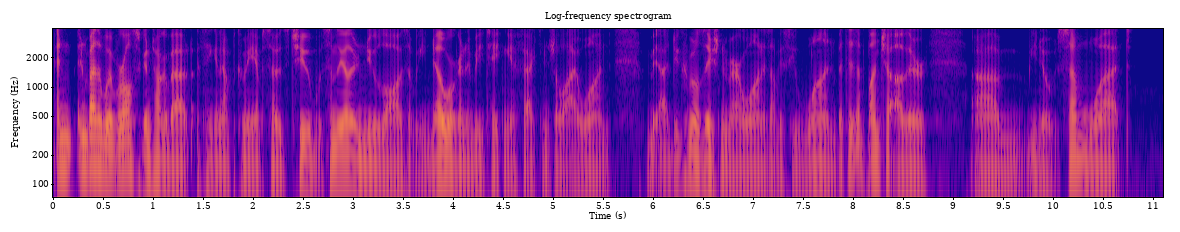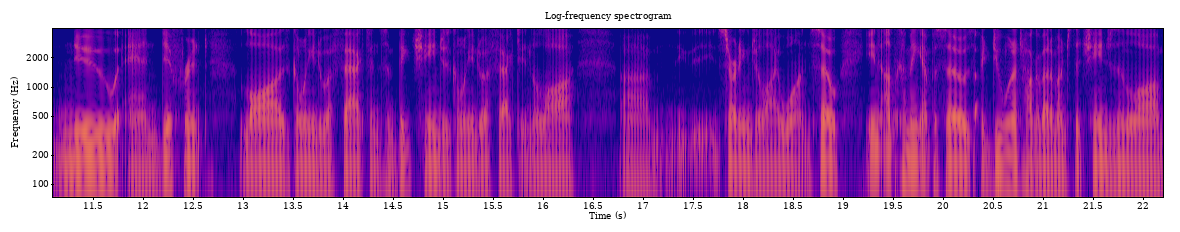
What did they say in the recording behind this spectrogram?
And and by the way, we're also going to talk about I think in upcoming episodes too, some of the other new laws that we know are going to be taking effect in July one. Uh, decriminalization of marijuana is obviously one, but there's a bunch of other, um, you know, somewhat new and different laws going into effect and some big changes going into effect in the law um, starting July 1. So, in upcoming episodes, I do want to talk about a bunch of the changes in the law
